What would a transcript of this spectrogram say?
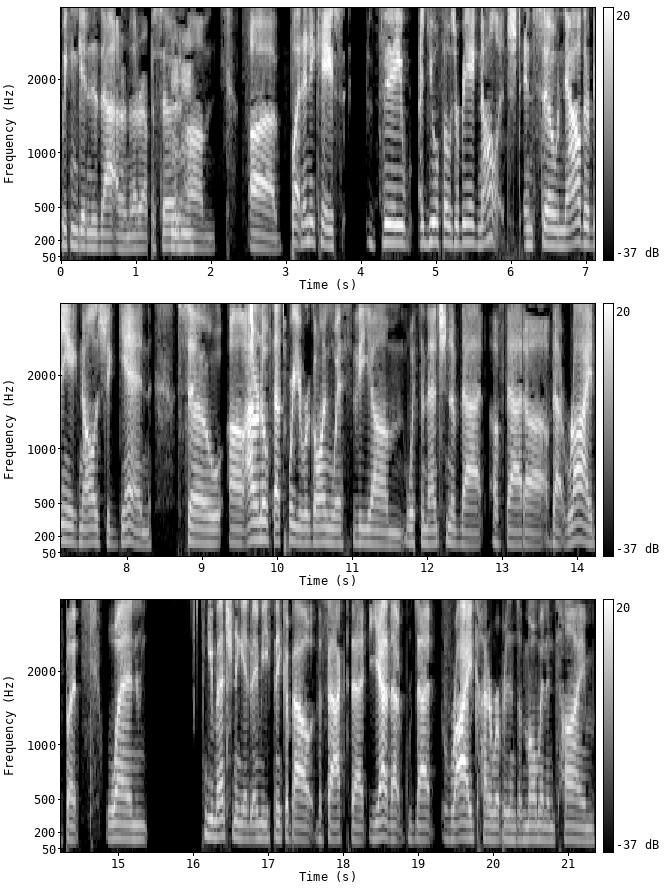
We can get into that on another episode. Um, uh, but in any case, the UFOs are being acknowledged, and so now they're being acknowledged again. So uh, I don't know if that's where you were going with the um, with the mention of that of that uh, of that ride, but when you mentioning it made me think about the fact that yeah that that ride kind of represents a moment in time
